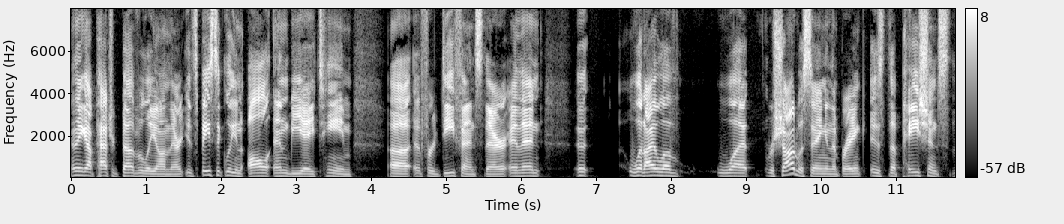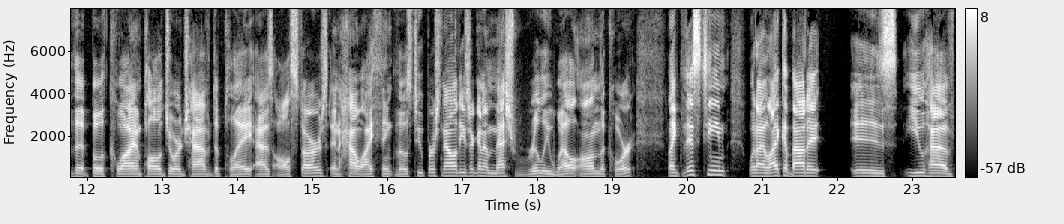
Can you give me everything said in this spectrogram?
and then you got Patrick Beverley on there. It's basically an all NBA team uh, for defense there. And then uh, what I love, what Rashad was saying in the break, is the patience that both Kawhi and Paul George have to play as all stars, and how I think those two personalities are going to mesh really well on the court. Like this team, what I like about it is you have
